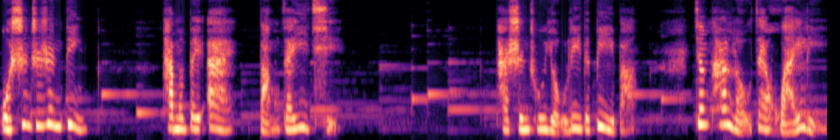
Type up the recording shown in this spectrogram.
我甚至认定，他们被爱。绑在一起，他伸出有力的臂膀，将她搂在怀里。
